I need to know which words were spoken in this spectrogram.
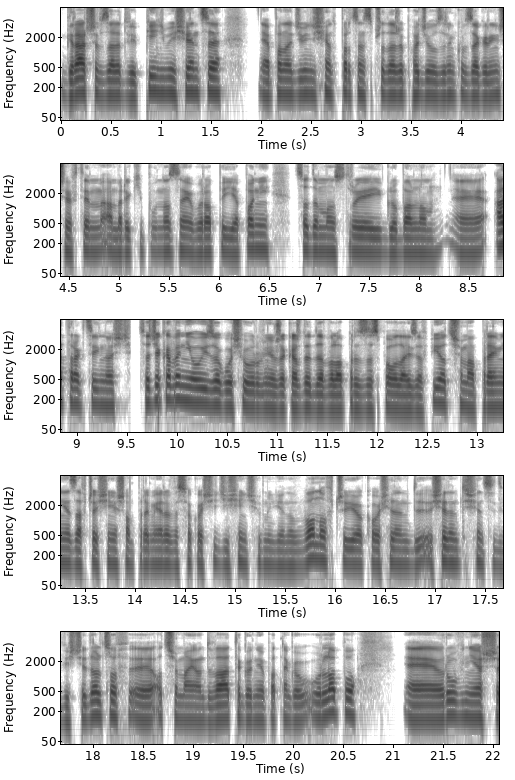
graczy w zaledwie 5 miesięcy. E, Ponad 90% sprzedaży pochodziło z rynków zagranicznych, w tym Ameryki Północnej, Europy i Japonii, co demonstruje jej globalną e, atrakcyjność. Co ciekawe, NeoWiz ogłosiło również, że każdy deweloper z zespołu Lies of P otrzyma premię za wcześniejszą premierę w wysokości 10 milionów bonów, czyli około 7 dy- 7200 dolców. E, Otrzymają dwa tygodnie płatnego urlopu. E, Również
